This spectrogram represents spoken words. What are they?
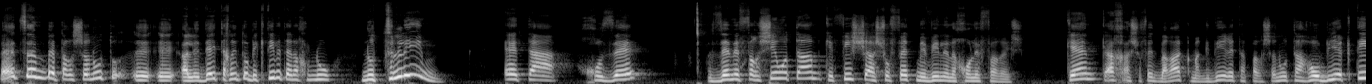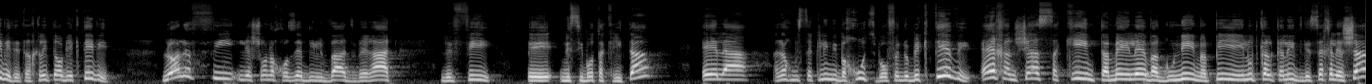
בעצם בפרשנות אה, אה, על ידי תכלית אובייקטיבית אנחנו נוטלים את החוזה ומפרשים אותם כפי שהשופט מבין לנכון לפרש. כן? ככה השופט ברק מגדיר את הפרשנות האובייקטיבית, את התכלית האובייקטיבית. לא לפי לשון החוזה בלבד ורק לפי אה, נסיבות הכריתה, אלא אנחנו מסתכלים מבחוץ באופן אובייקטיבי, איך אנשי עסקים, תמי לב, הגונים, על פי יעילות כלכלית ושכל ישר,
